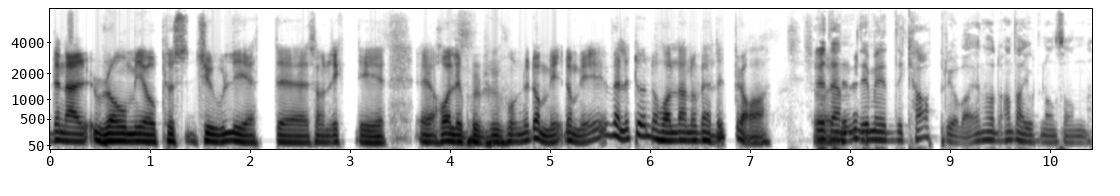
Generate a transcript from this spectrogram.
den här Romeo plus Juliet, eh, som riktig eh, Hollywood-produktion, de är, de är väldigt underhållande och väldigt bra. Så är det, den, det är med DiCaprio va? Har inte han gjort någon sån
